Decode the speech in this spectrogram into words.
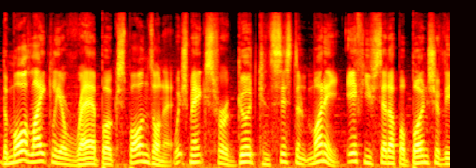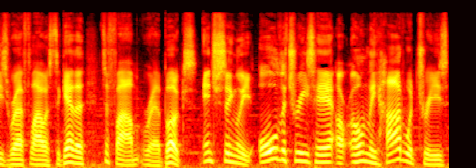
the more likely a rare bug spawns on it, which makes for a good consistent money if you set up a bunch of these rare flowers together to farm rare bugs. Interestingly, all the trees here are only hardwood trees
